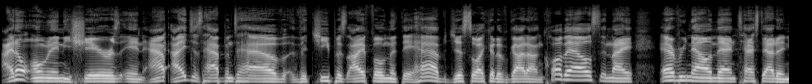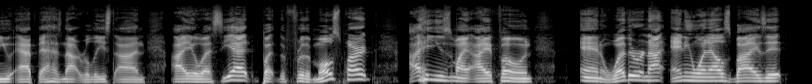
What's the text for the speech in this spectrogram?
I don't own any shares in Apple. I just happen to have the cheapest iPhone that they have just so I could have got on Clubhouse and I every now and then test out a new app that has not released on iOS yet. But the, for the most part, I use my iPhone and whether or not anyone else buys it,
